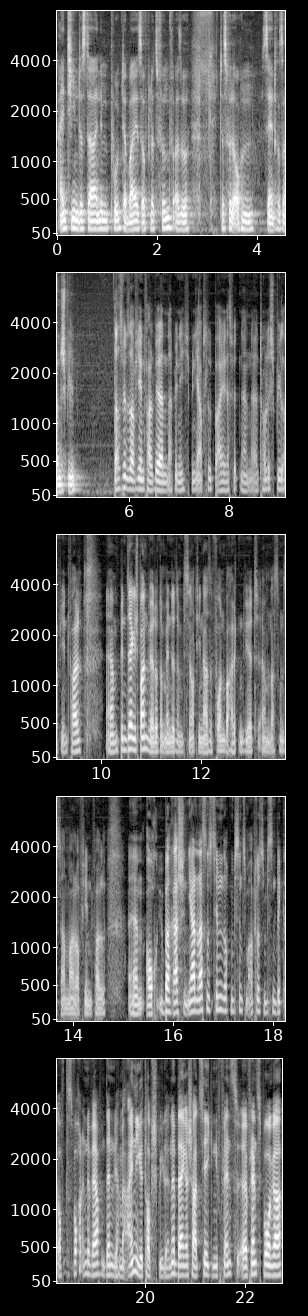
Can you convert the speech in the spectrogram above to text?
ein Team, das da in dem Pulk dabei ist auf Platz 5. Also das wird auch ein sehr interessantes Spiel. Das wird es auf jeden Fall werden, da bin ich, bin ich absolut bei. Das wird ein, ein tolles Spiel auf jeden Fall. Ähm, bin sehr gespannt, wer dort am Ende ein bisschen auch die Nase vorn behalten wird. Ähm, lass uns da mal auf jeden Fall ähm, auch überraschen. Ja, lass uns Tim noch ein bisschen zum Abschluss ein bisschen Blick auf das Wochenende werfen, denn wir haben ja einige Topspiele. Ne? Bergischer HC gegen die Flens, äh, Flensburger,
